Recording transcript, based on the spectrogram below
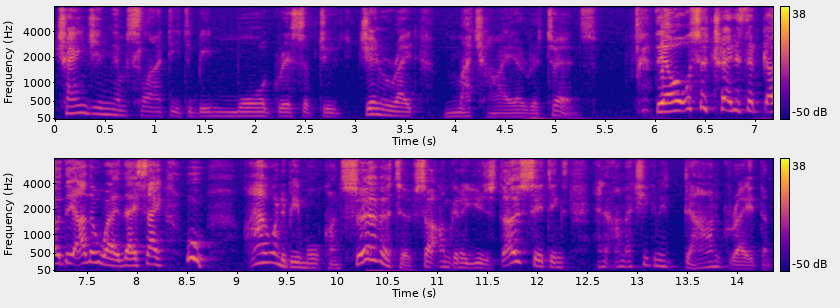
changing them slightly to be more aggressive to generate much higher returns. There are also traders that go the other way. They say, oh, I want to be more conservative, so I'm going to use those settings and I'm actually going to downgrade them.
